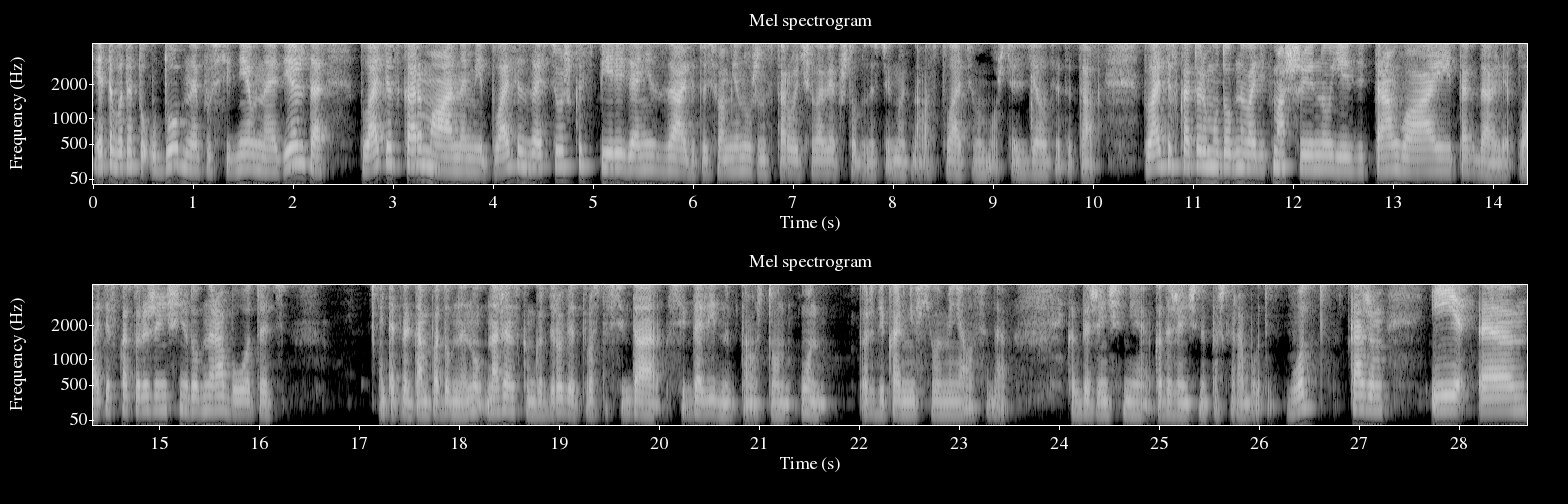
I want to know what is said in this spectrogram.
Это вот эта удобная повседневная одежда, платье с карманами, платье с застежкой спереди, а не сзади. То есть вам не нужен второй человек, чтобы застегнуть на вас платье, вы можете сделать это так. Платье, в котором удобно водить машину, ездить в трамвае и так далее. Платье, в котором женщине удобно работать и так далее, там подобное. Ну, на женском гардеробе это просто всегда, всегда видно, потому что он, он радикальнее всего менялся, да, когда, женщине, когда женщины пошли работать. Вот, скажем, и э,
